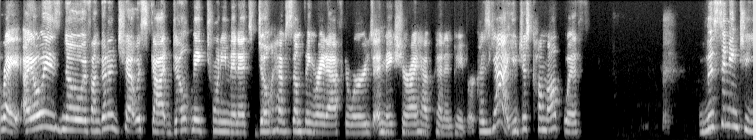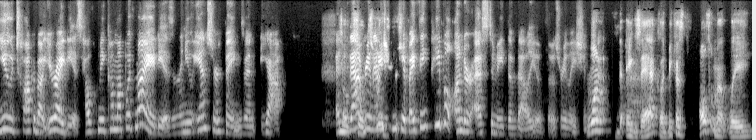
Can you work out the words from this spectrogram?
right. I always know if I'm going to chat with Scott, don't make 20 minutes, don't have something right afterwards and make sure I have pen and paper cuz yeah, you just come up with listening to you talk about your ideas helped me come up with my ideas and then you answer things and yeah. And so, that so relationship, I think people underestimate the value of those relationships. Well, exactly, because ultimately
